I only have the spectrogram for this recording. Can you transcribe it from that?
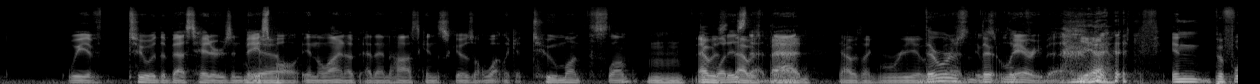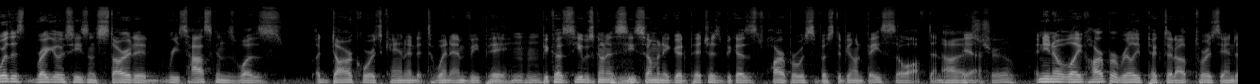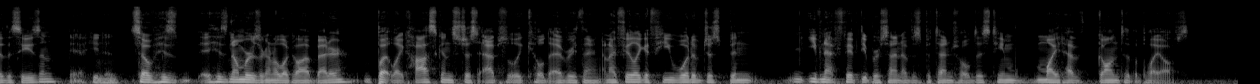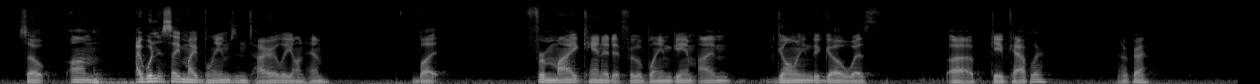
we have two of the best hitters in baseball in the lineup, and then Hoskins goes on what like a two month slump. hmm that was what is that was bad. That, was like really. There was- bad. It There- was like- very bad. yeah. and before this regular season started, Rhys Hoskins was a dark horse candidate to win MVP Mm-hmm. because he was going to see so many good pitches because Harper was supposed to be on base so often. Oh, that's Yeah. true. and you know, like Harper really picked it up towards the end of the season. yeah, he did. So his his numbers are going to look a lot better, but like Hoskins just absolutely killed everything. And I feel like if he would have just been even at 50% of his potential, this team might have gone to the playoffs. So um, I wouldn't say my blame's entirely on him, but for my candidate for the blame game, I'm going to go with uh, Gabe Kapler. Okay.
